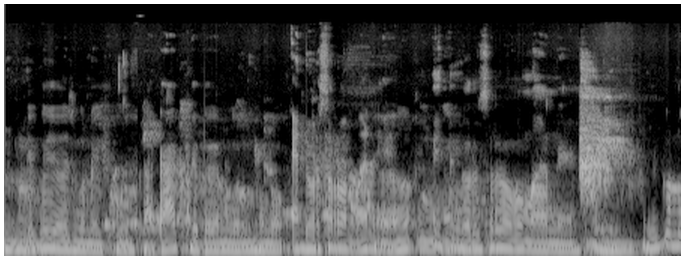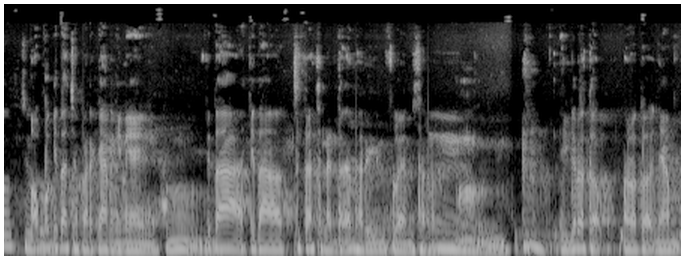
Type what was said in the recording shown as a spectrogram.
Iku ya sing ngono iku. Gak kaget kan ngono. ngono. endorser ono mana ya? Heeh, endorser apa maneh. Iku lucu. Apa kita jabarkan gini. Hmm. Kita kita kita jalan dari influencer. Iki rada rada nyam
